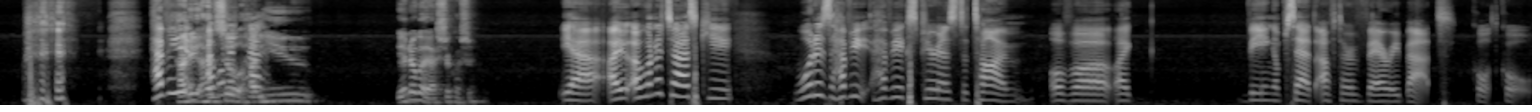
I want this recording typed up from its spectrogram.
have you, How do you? I How, wanted so how to- do you? Yeah, no, go ahead. Ask your question. yeah i i wanted to ask you what is have you have you experienced a time of uh like being upset after a very bad cold call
